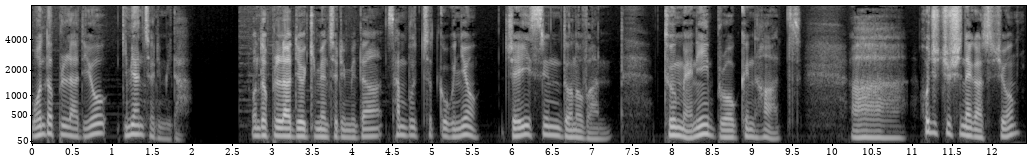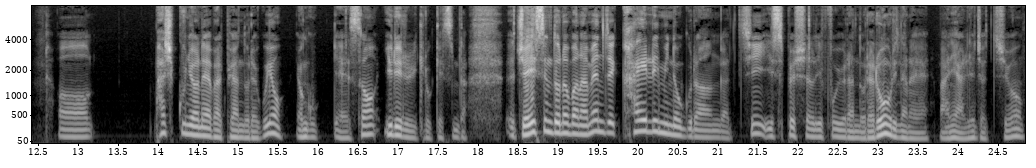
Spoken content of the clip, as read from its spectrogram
원더풀 라디오 김현철입니다. 원더풀 라디오 김현철입니다. 3부 첫 곡은요. 제이슨 도노반 Too Many Broken Hearts 아, 호주 출신의 가수죠. 어, 89년에 발표한 노래고요. 영국에서 1위를 기록했습니다. 제이슨 도노반 하면 이제 카일리 미노그랑 같이 Especially For You란 노래로 우리나라에 많이 알려졌죠.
